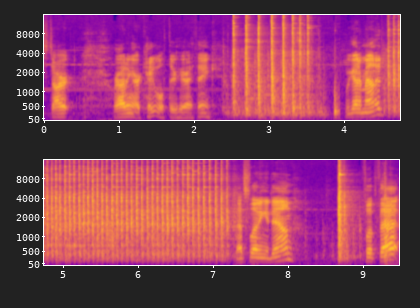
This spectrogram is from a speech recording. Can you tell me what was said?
start routing our cable through here, I think. We got it mounted. That's letting it down. Flip that.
